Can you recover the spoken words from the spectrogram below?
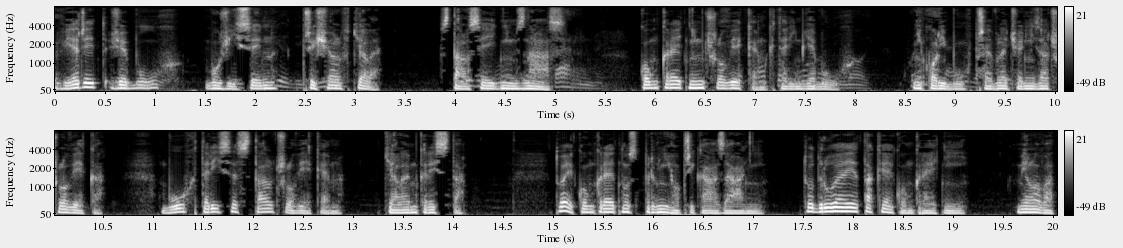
Věřit, že Bůh, Boží syn, přišel v těle. Stal se jedním z nás. Konkrétním člověkem, kterým je Bůh. Nikoli Bůh převlečený za člověka. Bůh, který se stal člověkem, tělem Krista. To je konkrétnost prvního přikázání. To druhé je také konkrétní. Milovat,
